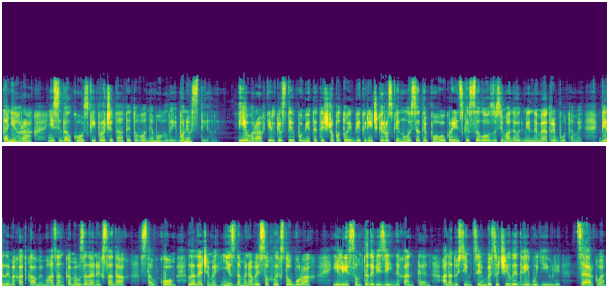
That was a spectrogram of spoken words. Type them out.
Та ні Грак, ні Сідалковський прочитати того не могли, бо не встигли. Євграф тільки встиг помітити, що по той бік річки розкинулося типове українське село з усіма неодмінними атрибутами білими хатками-мазанками в зелених садах, ставком, лелечими гніздами на висохлих стовбурах і лісом телевізійних антен, а над усім цим височили дві будівлі церква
